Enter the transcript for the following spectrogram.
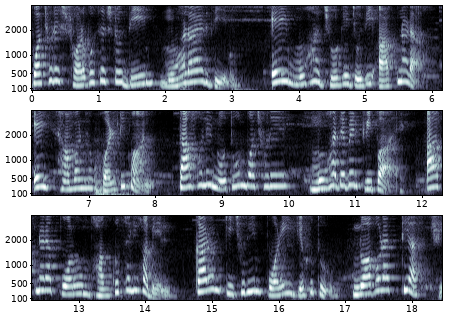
বছরের সর্বশ্রেষ্ঠ দিন মহালয়ার দিন এই মহাযোগে যদি আপনারা এই সামান্য ফলটি পান, তাহলে নতুন বছরে মহাদেবের কৃপায় আপনারা পরম ভাগ্যশালী হবেন। কারণ কিছুদিন পরেই যেহেতু নবরাত্রি আসছে,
